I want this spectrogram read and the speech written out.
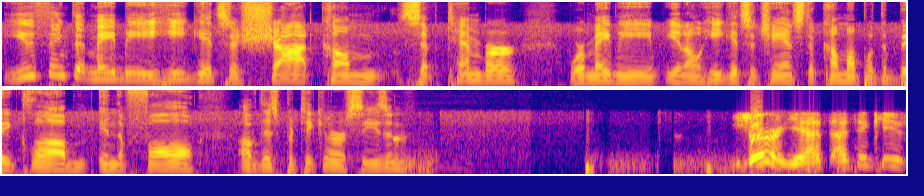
You think that maybe he gets a shot come September where maybe, you know, he gets a chance to come up with the big club in the fall of this particular season? Sure. Yeah, I think he's.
